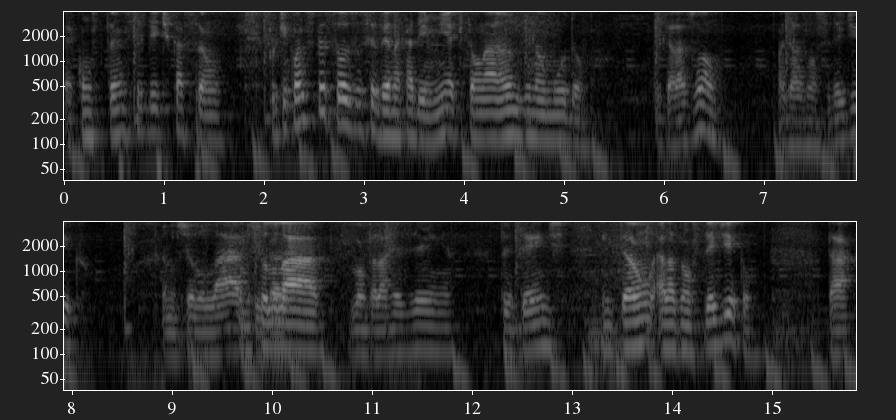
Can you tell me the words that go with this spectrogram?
é constância e dedicação. Porque quantas pessoas você vê na academia que estão lá anos e não mudam? Porque elas vão, mas elas não se dedicam. Fica no celular. Ficam no fica- celular, vão pela resenha, tu entende? Então elas não se dedicam, tá?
